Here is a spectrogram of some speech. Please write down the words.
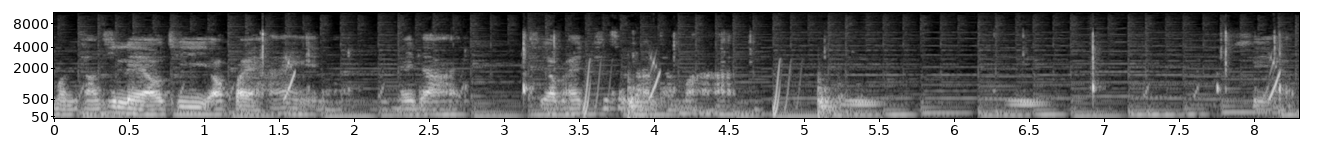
เหมือนครั้งที่แล้วที่เอาไปให้นะไม่ได้ที่เอาไปให้เทศกาลทำอาหารโอเคครับ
